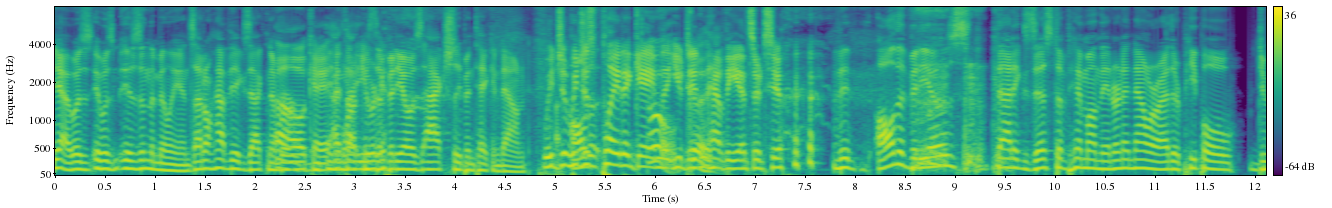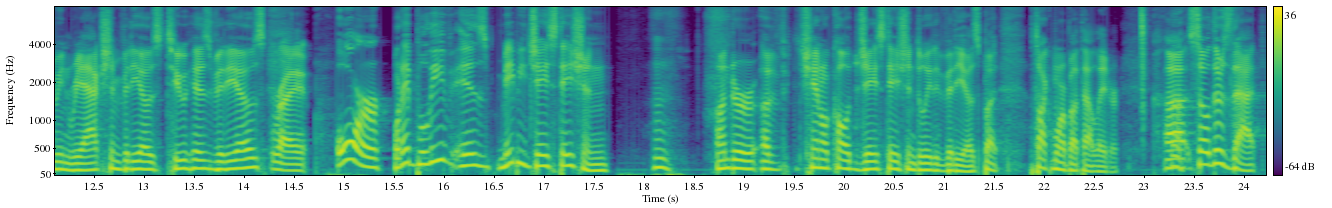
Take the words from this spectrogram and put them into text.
Yeah, it was it was it was in the millions. I don't have the exact number. Oh, okay. I anymore thought you 'cause were the gonna- video has actually been taken down. We, ju- we All just the- played a game Oh, that you didn't good. have the answer to. the all the videos that exist of him on the internet now are either people doing reaction videos to his videos right. or what I believe is maybe Jay Station under a v- channel called Jay Station deleted videos, but I'll talk more about that later. Uh, so there's that.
